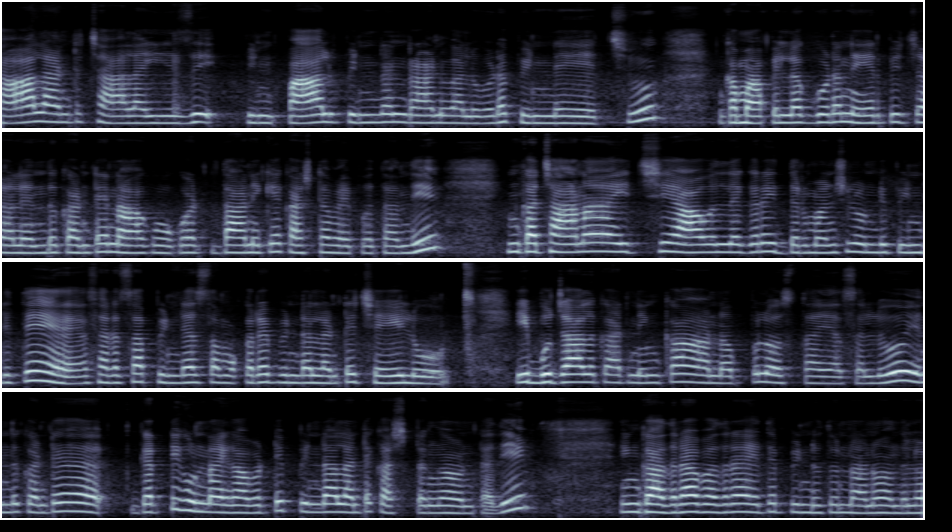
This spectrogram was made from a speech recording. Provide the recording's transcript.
చాలా అంటే చాలా ఈజీ. పిం పాలు పిండని రాని వాళ్ళు కూడా పిండేయచ్చు. ఇంకా మా పిల్లకు కూడా నేర్పించాలి. ఎందుకంటే నాకు ఒక దానికే కష్టం అయిపోతుంది ఇంకా చాలా ఇచ్చి ఆవుల దగ్గర ఇద్దరు మనుషులు ఉండి పిండితే సరసా పిండేస్తాం. ఒకరే పిండాలంటే చేయలు. ఈ భుజాలు కాటిని ఇంకా నొప్పులు వస్తాయి అసలు. ఎందుకంటే గట్టిగా ఉన్నాయి కాబట్టి పిండాలంటే కష్టంగా ఉంటుంది. ఇంకా అదరా బదరా అయితే పిండుతున్నాను. అందులో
